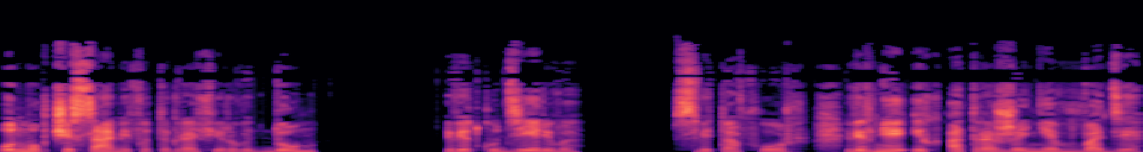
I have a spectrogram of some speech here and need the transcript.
Он мог часами фотографировать дом, ветку дерева, светофор, вернее, их отражение в воде.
